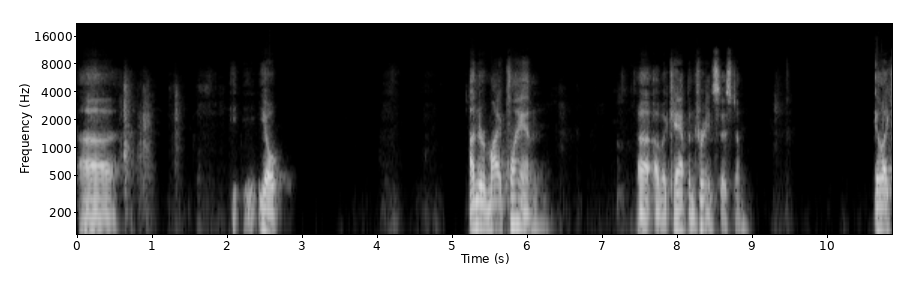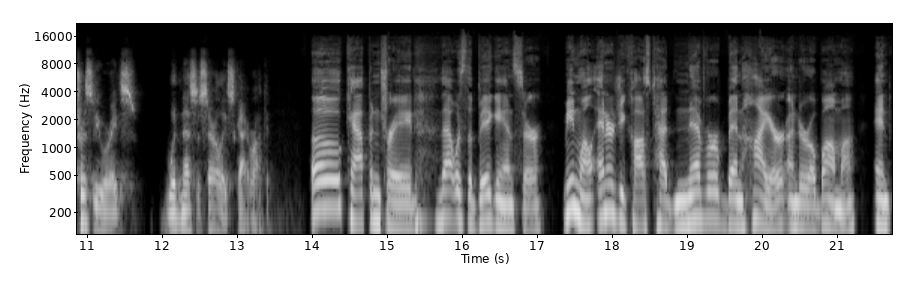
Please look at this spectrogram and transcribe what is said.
uh, you know, under my plan uh, of a cap and trade system, electricity rates would necessarily skyrocket. Oh, cap and trade. That was the big answer. Meanwhile, energy cost had never been higher under Obama, and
